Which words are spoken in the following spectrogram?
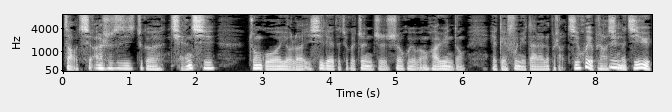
早期、二十世纪这个前期，中国有了一系列的这个政治、社会、文化运动，也给妇女带来了不少机会、不少新的机遇，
